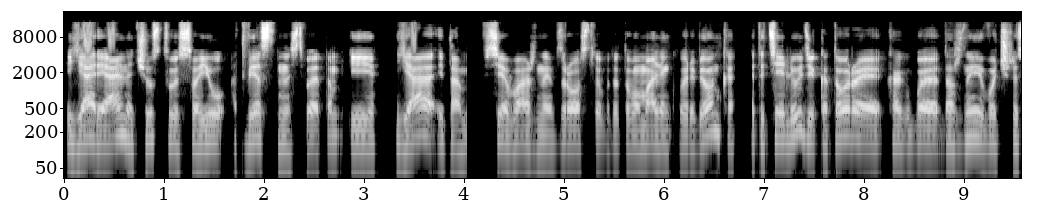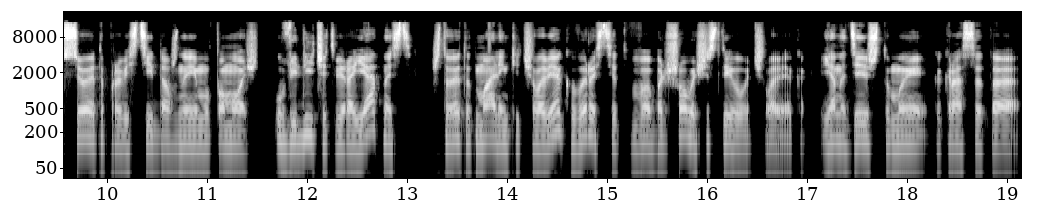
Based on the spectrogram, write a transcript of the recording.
И я реально чувствую свою ответственность в этом. И я, и там все важные взрослые вот этого маленького ребенка, это те люди, которые как бы должны его через все это провести, должны ему помочь, увеличить вероятность что этот маленький человек вырастет в большого счастливого человека. Я надеюсь, что мы как раз это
